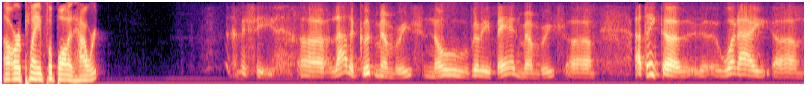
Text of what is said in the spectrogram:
uh, or playing football at Howard? Let me see. Uh, a lot of good memories, no really bad memories. Um, I think the, what I um,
